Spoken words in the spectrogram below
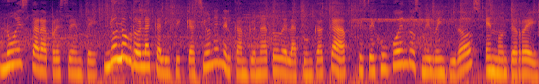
no estará presente. No logró la calificación en el campeonato de la CONCACAF que se jugó en 2022 en Monterrey,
